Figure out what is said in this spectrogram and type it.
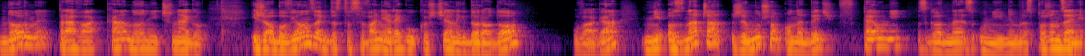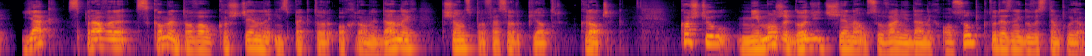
normy prawa kanonicznego i że obowiązek dostosowania reguł kościelnych do RODO, uwaga, nie oznacza, że muszą one być w pełni zgodne z unijnym rozporządzeniem. Jak sprawę skomentował kościelny inspektor ochrony danych ksiądz profesor Piotr Kroczek. Kościół nie może godzić się na usuwanie danych osób, które z niego występują,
